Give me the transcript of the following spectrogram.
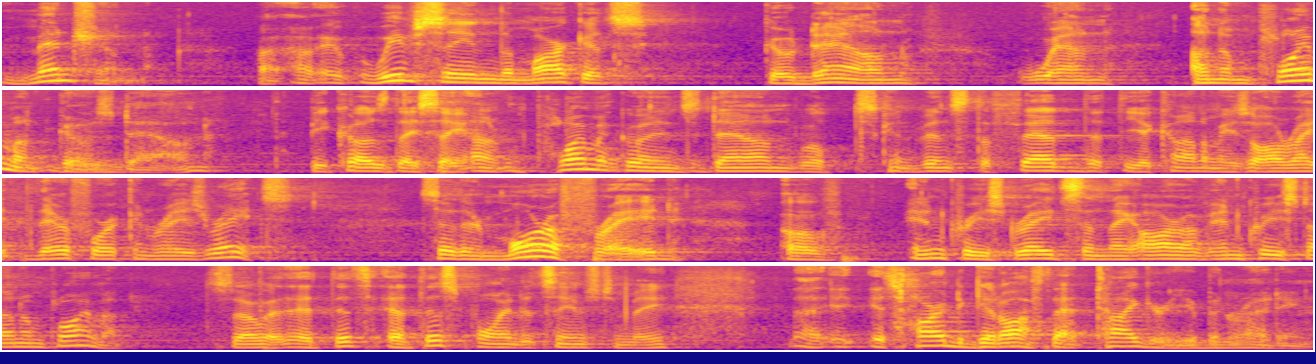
mention. Uh, uh, we've seen the markets go down when unemployment goes down because they say unemployment going down will convince the Fed that the economy is all right, therefore it can raise rates. So they're more afraid of increased rates than they are of increased unemployment. So at this, at this point, it seems to me, uh, it's hard to get off that tiger you've been riding.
